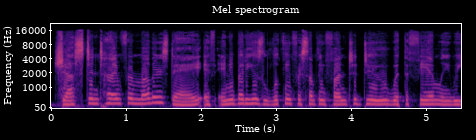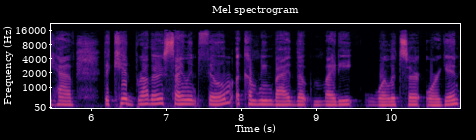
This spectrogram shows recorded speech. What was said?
just in time for Mother's Day, if anybody is looking for something fun to do with the family, we have the Kid Brother silent film accompanied by the mighty Wurlitzer organ.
